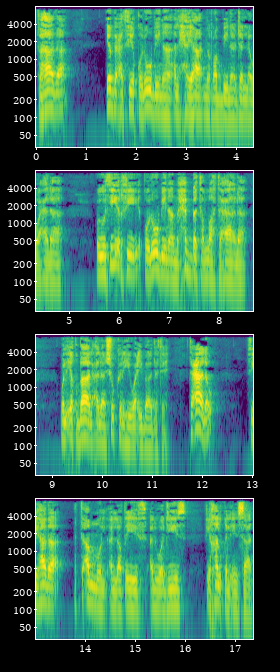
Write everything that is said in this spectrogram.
فهذا يبعث في قلوبنا الحياء من ربنا جل وعلا ويثير في قلوبنا محبة الله تعالى والإقبال على شكره وعبادته. تعالوا في هذا التأمل اللطيف الوجيز في خلق الإنسان.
